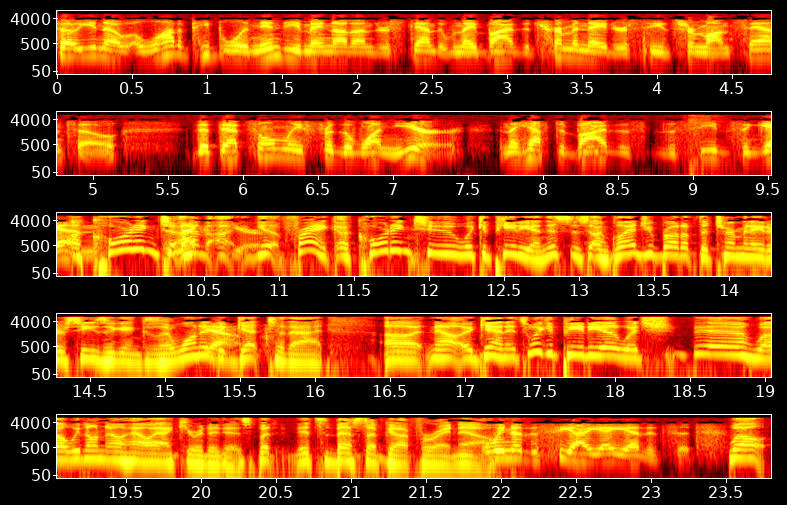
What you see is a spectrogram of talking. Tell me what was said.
So, you know, a lot of people in India may not understand that when they buy the Terminator seeds from Monsanto, that that's only for the one year. And they have to buy the, the seeds again. According to next uh, year. yeah, Frank, according to Wikipedia, and this is I'm glad you brought up the Terminator seeds again because I wanted Yeah. to get to that. Uh, now again, it's Wikipedia, which eh, well we don't know how accurate it is, but it's the best I've got for right now. Well, we know the CIA edits it. Well,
